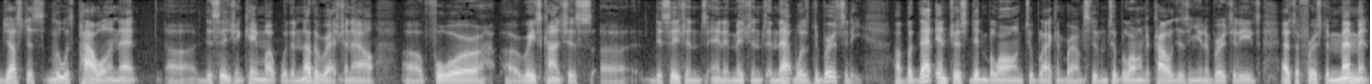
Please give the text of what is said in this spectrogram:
Justice Lewis Powell in that uh, decision came up with another rationale uh, for uh, race conscious uh, decisions and admissions, and that was diversity. Uh, but that interest didn't belong to black and brown students. It belonged to colleges and universities as a First Amendment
